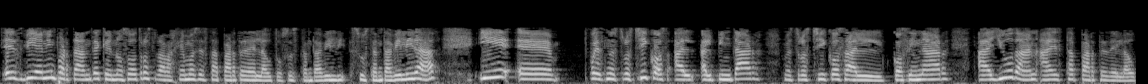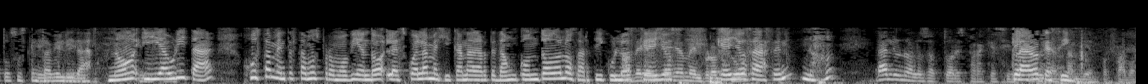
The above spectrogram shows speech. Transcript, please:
es bien importante que nosotros trabajemos esta parte de la autosustentabilidad y eh, pues nuestros chicos al, al pintar, nuestros chicos al cocinar, ayudan a esta parte de la autosustentabilidad. ¿no? Y ahorita justamente estamos promoviendo la Escuela Mexicana de Arte Down con todos los artículos ver, que ellos el que ellos hacen, ¿no? Dale uno a los doctores para que se Claro que sí. También, por favor.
